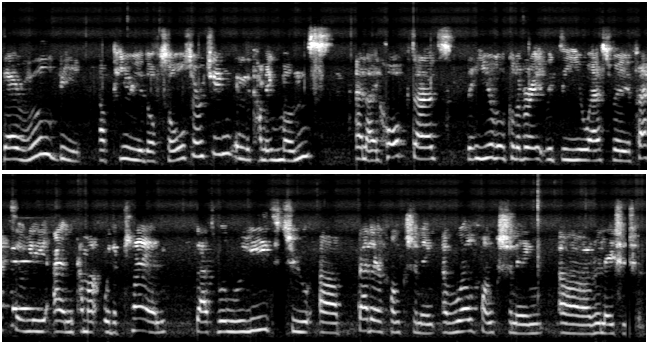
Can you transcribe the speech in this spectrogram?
there will be a period of soul searching in the coming months. And I hope that the EU will collaborate with the US very effectively and come up with a plan that will lead to a better functioning, a well functioning uh, relationship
